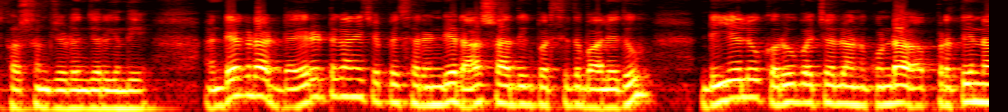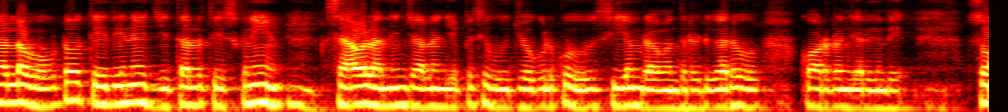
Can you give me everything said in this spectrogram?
స్పష్టం చేయడం జరిగింది. అంటే అక్కడ డైరెక్ట్గానే చెప్పేశారండి రాష్ట్ర ఆర్థిక పరిస్థితి బాగాలేదు డిఏలు కరువు బచ్చాలు అనకుండా ప్రతి నెల ఒకటో తేదీనే జీతాలు తీసుకుని సేవలు అందించాలని చెప్పేసి ఉద్యోగులకు సీఎం రేవంత్ రెడ్డి గారు కోరడం జరిగింది. సో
